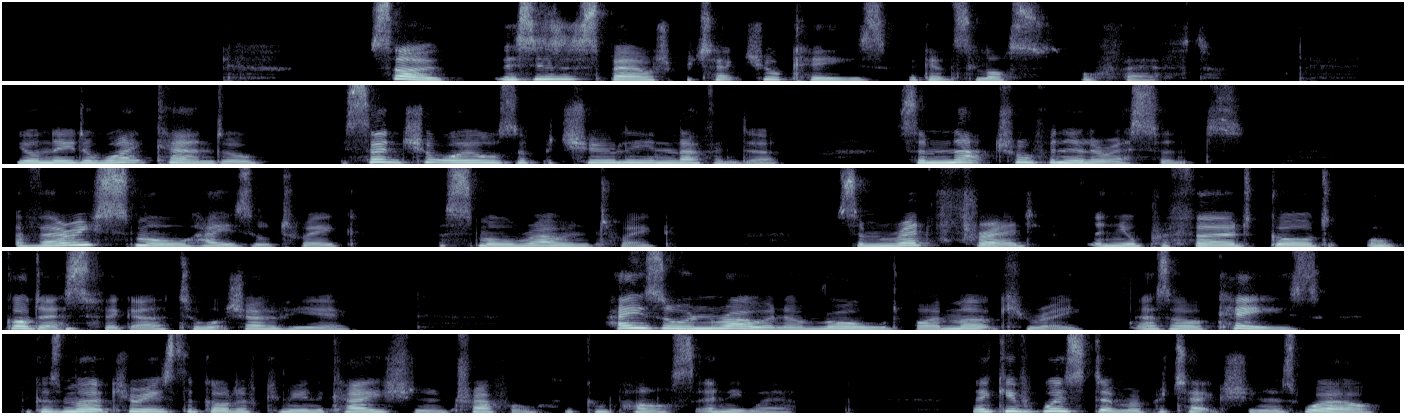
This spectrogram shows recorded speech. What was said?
So, this is a spell to protect your keys against loss or theft. You'll need a white candle, essential oils of patchouli and lavender, some natural vanilla essence, a very small hazel twig, a small rowan twig, some red thread and your preferred god or goddess figure to watch over you. Hazel and Rowan are ruled by Mercury, as are keys, because Mercury is the god of communication and travel who can pass anywhere. They give wisdom and protection as well.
